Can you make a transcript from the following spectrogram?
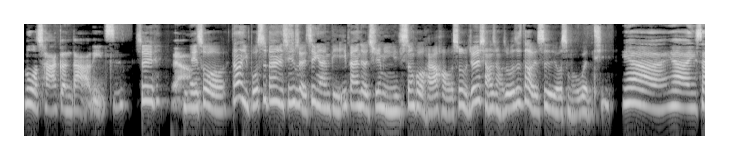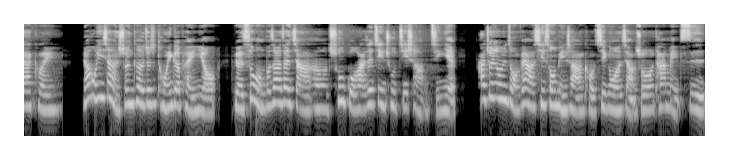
落差更大的例子，所以对啊，没错。当你博士班的薪水竟然比一般的居民生活还要好的时候，我就会想想说，这到底是有什么问题？Yeah, yeah, exactly. 然后我印象很深刻，就是同一个朋友，有一次我们不知道在讲嗯出国还是进出机场的经验，他就用一种非常稀松平常的口气跟我讲说，他每次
